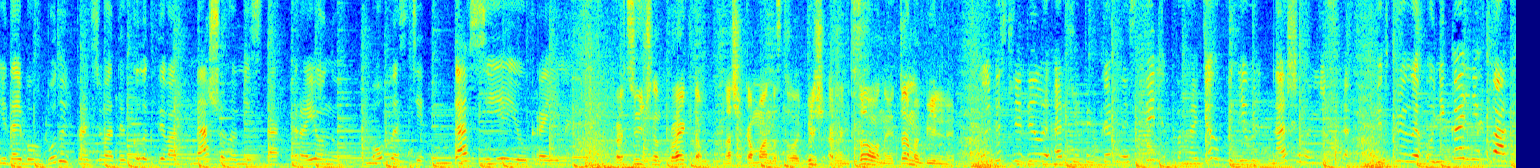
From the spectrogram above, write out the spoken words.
і дай Бог будуть працювати в колективах нашого міста, району, області та всієї України. Працюючи над проектом, наша команда стала більш організованою та мобільною. Ми дослідили архітектурний стиль багатьох будівель нашого міста. Відкрили унікальні факти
